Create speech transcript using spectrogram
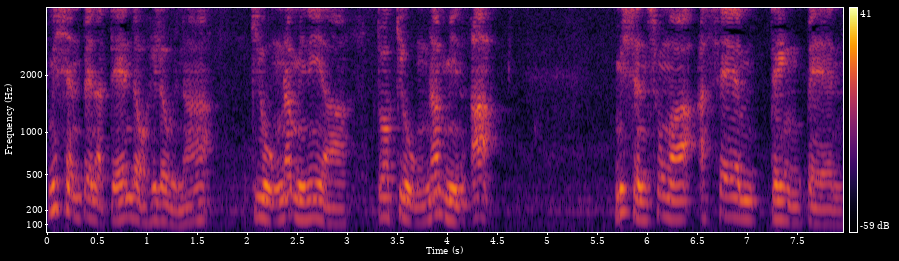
mission pen attendo hi lo na kiung na mini a to kiung na min a. Mission sunga asem teng pen.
